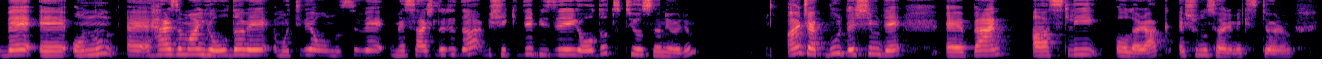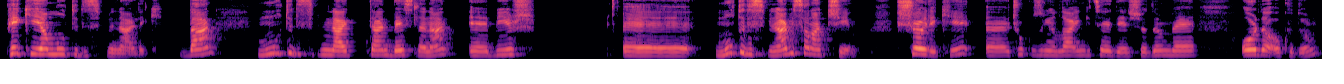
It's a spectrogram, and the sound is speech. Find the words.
ve e, onun e, her zaman yolda ve motive olması ve mesajları da bir şekilde bizi yolda tutuyor sanıyorum. Ancak burada şimdi e, ben asli olarak e, şunu söylemek istiyorum. Peki ya multidisiplinerlik? Ben multidisiplinerlikten beslenen e, bir e, multidisipliner bir sanatçıyım. Şöyle ki e, çok uzun yıllar İngiltere'de yaşadım ve orada okudum.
